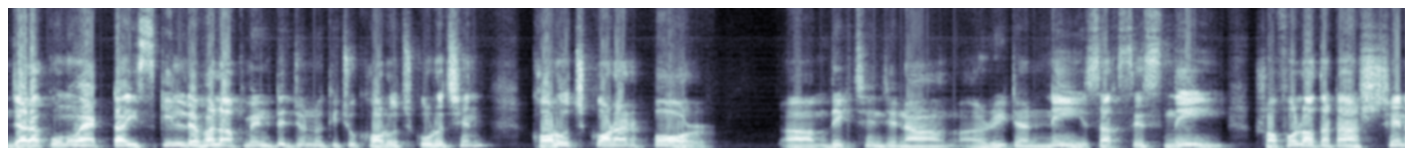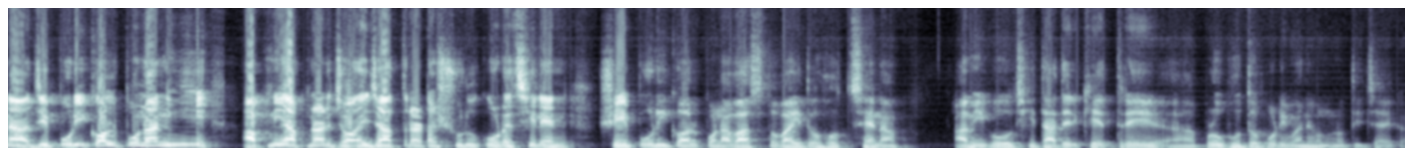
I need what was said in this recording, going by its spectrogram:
যারা কোনো একটা স্কিল ডেভেলপমেন্টের জন্য কিছু খরচ করেছেন, খরচ করার পর দেখছেন যে না রিটার্ন নেই সাকসেস নেই, সফলতাটা আসছে না। যে পরিকল্পনা নিয়ে আপনি আপনার জয়যাত্রাটা শুরু করেছিলেন, সেই পরিকল্পনা বাস্তবায়িত হচ্ছে না। আমি বলছি তাদের ক্ষেত্রে প্রভূত পরিমাণে উন্নতির জায়গা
